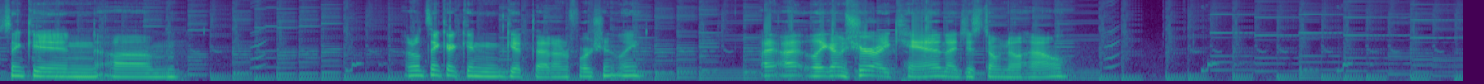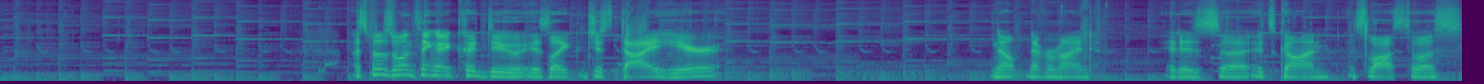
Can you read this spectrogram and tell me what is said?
Thinking, um, I don't think I can get that, unfortunately. I, I like I'm sure I can. I just don't know how. I suppose one thing I could do is like just die here. Nope, never mind. It is, uh, it's gone. It's lost to us.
